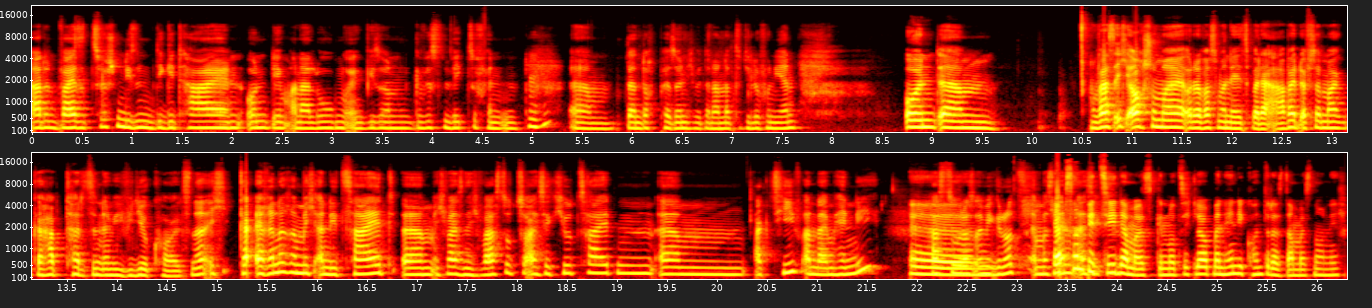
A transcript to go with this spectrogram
Art und Weise zwischen diesem digitalen und dem analogen irgendwie so einen gewissen Weg zu finden, Mhm. ähm, dann doch persönlich miteinander zu telefonieren. Und ähm, was ich auch schon mal, oder was man ja jetzt bei der Arbeit öfter mal gehabt hat, sind irgendwie Videocalls. Ne? Ich erinnere mich an die Zeit, ähm, ich weiß nicht, warst du zu ICQ-Zeiten ähm, aktiv an deinem Handy? Hast du das irgendwie genutzt? Ähm, Ich habe es am ICQ? PC damals genutzt. Ich glaube, mein Handy konnte das damals noch nicht.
